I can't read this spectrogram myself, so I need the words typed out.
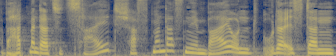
Aber hat man dazu Zeit? Schafft man das nebenbei? Und, oder ist dann,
